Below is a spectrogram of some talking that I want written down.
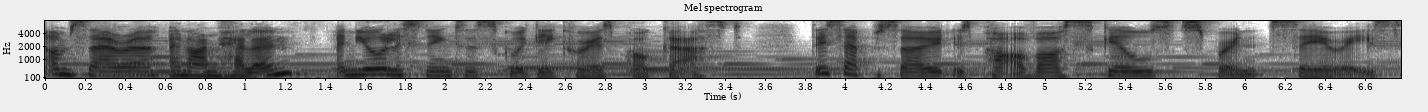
I'm Sarah, And I'm Helen. and you're listening to the Squiggly Careers podcast. This episode is part of our Skills Sprint series.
